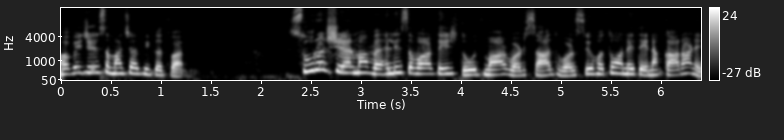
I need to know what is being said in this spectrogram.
હવે જે સમાચાર વિગતવાર. સુરત શહેરમાં વહેલી સવારથી જ ધોધમાર વરસાદ વરસ્યો હતો અને તેના કારણે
